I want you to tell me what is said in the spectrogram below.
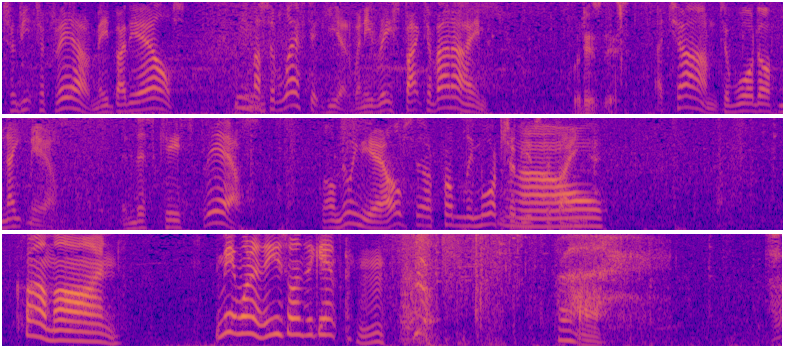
Tribute to Freyr, made by the elves. He hmm. must have left it here when he raced back to Vanaheim. What is this? A charm to ward off nightmares. In this case, Freyr's. Well, knowing the elves, there are probably more tributes to find. Come on. You made one of these ones again? Hmm. Ah.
